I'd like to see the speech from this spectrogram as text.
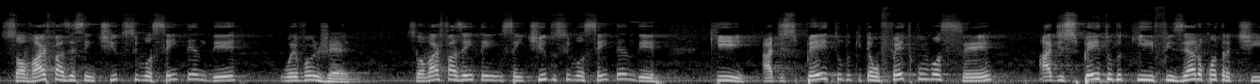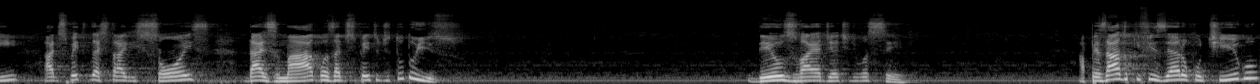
Só vai fazer sentido se você entender o Evangelho. Só vai fazer sentido se você entender que, a despeito do que tenham feito com você, a despeito do que fizeram contra ti, a despeito das tradições, das mágoas, a despeito de tudo isso, Deus vai adiante de você. Apesar do que fizeram contigo,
